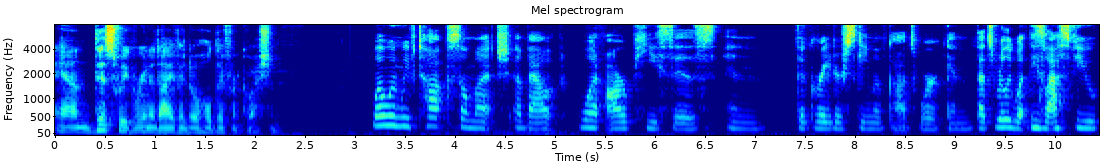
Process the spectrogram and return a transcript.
And this week, we're going to dive into a whole different question. Well, when we've talked so much about what our piece is in the greater scheme of God's work, and that's really what these last few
